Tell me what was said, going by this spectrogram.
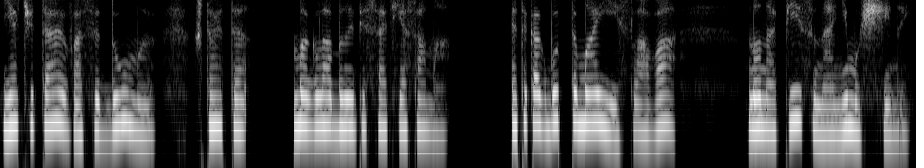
Я читаю вас и думаю, что это могла бы написать я сама. Это как будто мои слова, но написаны они мужчиной.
